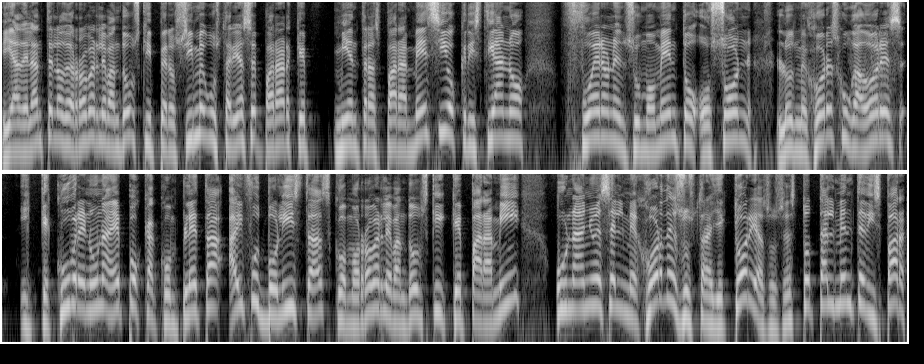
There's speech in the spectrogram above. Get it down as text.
y adelante lo de Robert Lewandowski, pero sí me gustaría separar que mientras para Messi o Cristiano fueron en su momento o son los mejores jugadores y que cubren una época completa, hay futbolistas como Robert Lewandowski que para mí un año es el mejor de sus trayectorias, o sea, es totalmente dispar.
